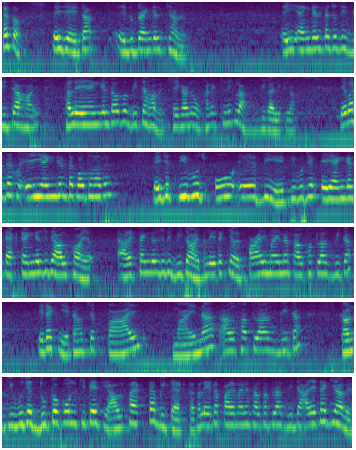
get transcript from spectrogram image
তাই তো? এই যে এটা, এই দুটো অ্যাঙ্গেল কী হবে? এই অ্যাঙ্গেলটা যদি বিটা হয়, তাহলে এই অ্যাঙ্গেলটাও তো বিটা হবে, সেই কারণে ওখানে কি লিখলাম? বিটা লিখলাম। এবার দেখো, এই অ্যাঙ্গেলটা কত হবে? এই যে ত্রিভুজ ও এ বি এই ত্রিভুজের এই অ্যাঙ্গেলটা একটা অ্যাঙ্গেল যদি আলফা হয়, আরেকটা অ্যাঙ্গেল যদি বিটা হয়, তাহলে এটা কি হবে? Pi minus alpha plus beta এটা কি? এটা হচ্ছে pi minus alpha plus beta কারণ ত্রিভুজের দুটো কোণ কি পেয়েছি? আলফা একটা, বিটা একটা। তাহলে এটা pi minus alpha plus beta. আর এটা কি হবে?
